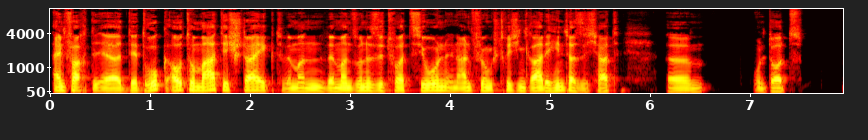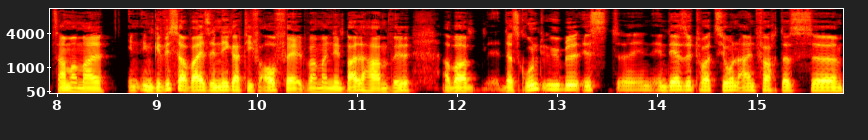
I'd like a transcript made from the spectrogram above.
einfach der, der Druck automatisch steigt, wenn man, wenn man so eine Situation in Anführungsstrichen gerade hinter sich hat ähm, und dort, sagen wir mal, in, in gewisser Weise negativ auffällt, weil man den Ball haben will. Aber das Grundübel ist äh, in, in der Situation einfach, dass äh,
